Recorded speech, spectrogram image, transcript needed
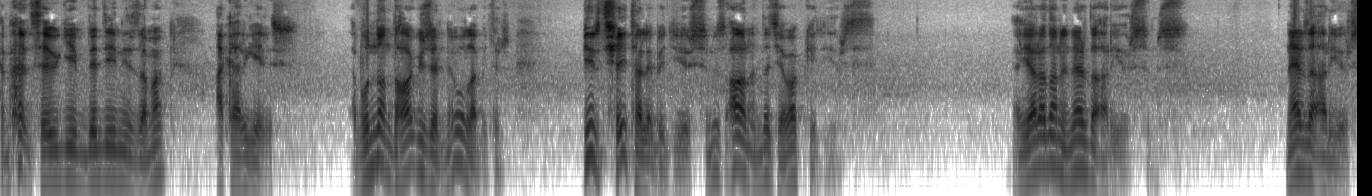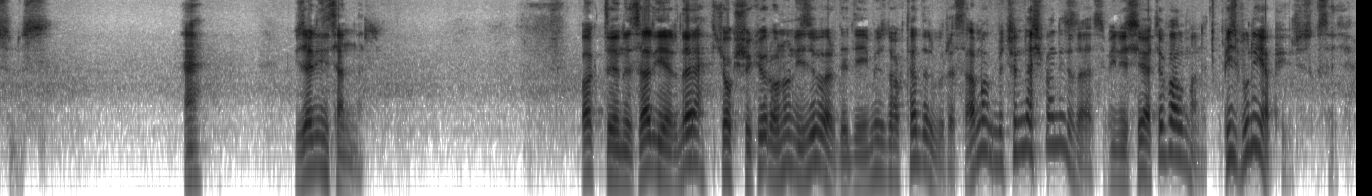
Ben sevgiyim dediğiniz zaman akar gelir. Bundan daha güzel ne olabilir? Bir şey talep ediyorsunuz, anında cevap geliyor size. Ya Yaradan'ı nerede arıyorsunuz? Nerede arıyorsunuz? He? Güzel insanlar. Baktığınız her yerde çok şükür onun izi var dediğimiz noktadır burası. Ama bütünleşmeniz lazım. İnisiyatif almanız. Biz bunu yapıyoruz kısaca.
